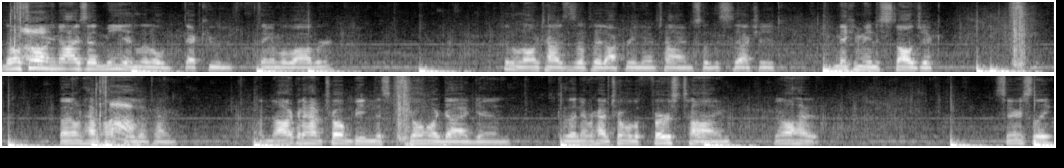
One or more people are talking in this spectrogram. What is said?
No throwing knives at me, little Deku thingamabobber. It's been a long time since I played Ocarina of Time, so this is actually making me nostalgic. But I don't have Ocarina of Time. I'm not gonna have trouble beating this Gohma guy again. Because I never had trouble the first time. You all had... Seriously?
